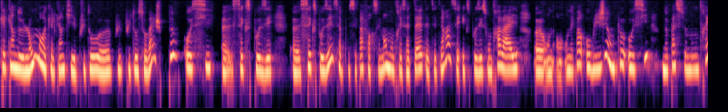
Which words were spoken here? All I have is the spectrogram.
quelqu'un de l'ombre, quelqu'un qui est plutôt, euh, plutôt sauvage, peut aussi euh, s'exposer. Euh, s'exposer, ça c'est pas forcément montrer sa tête, etc. C'est exposer son travail. on n'est pas obligé. On peut aussi ne pas se montrer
